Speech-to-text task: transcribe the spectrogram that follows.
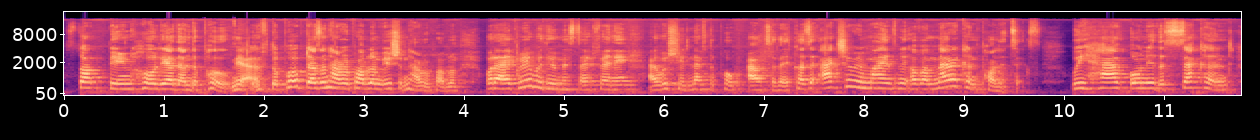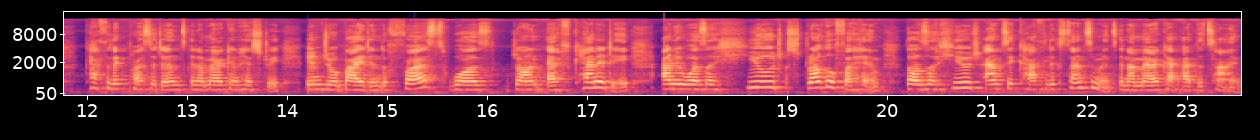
stop being holier than the Pope. Yeah. If the Pope doesn't have a problem, you shouldn't have a problem. But I agree with you, Mr. Ifeni. I wish he'd left the Pope out of it because it actually reminds me of American politics. We have only the second Catholic presidents in American history in Joe Biden. The first was John F. Kennedy, and it was a huge struggle for him. There was a huge anti Catholic sentiment in America at the time.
